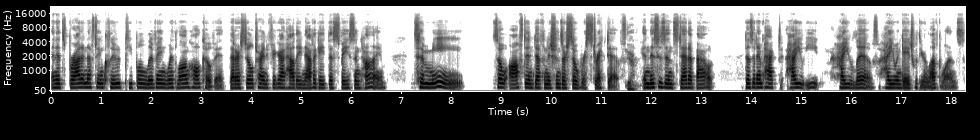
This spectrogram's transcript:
And it's broad enough to include people living with long haul COVID that are still trying to figure out how they navigate this space and time. To me, so often definitions are so restrictive. Yeah. And this is instead about does it impact how you eat, how you live, how you engage with your loved ones?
